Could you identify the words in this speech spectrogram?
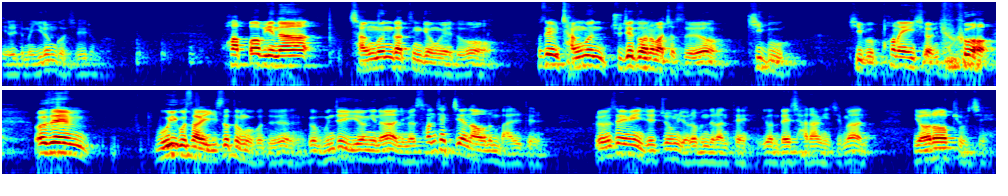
예를 들면 이런 거죠, 이런 거. 화법이나 장문 같은 경우에도 선생님 장문 주제도 하나 맞췄어요. 기부, 기부, 퍼네이션 이거 선생님 모의고사에 있었던 거거든. 그 문제 유형이나 아니면 선택지에 나오는 말들. 그런 선생님이 이제 좀 여러분들한테 이건 내 자랑이지만 여러 교재,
